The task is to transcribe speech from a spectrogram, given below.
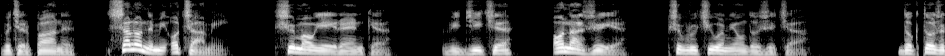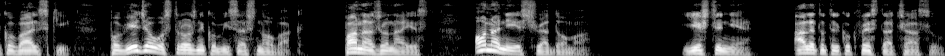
wyczerpany, z szalonymi oczami. Trzymał jej rękę. Widzicie? Ona żyje. Przywróciłem ją do życia. Doktorze Kowalski, powiedział ostrożny komisarz Nowak. Pana żona jest, ona nie jest świadoma. Jeszcze nie, ale to tylko kwestia czasu.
